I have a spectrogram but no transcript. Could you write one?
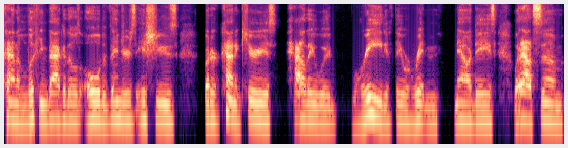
kind of looking back at those old Avengers issues, but are kind of curious how they would read if they were written nowadays without some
